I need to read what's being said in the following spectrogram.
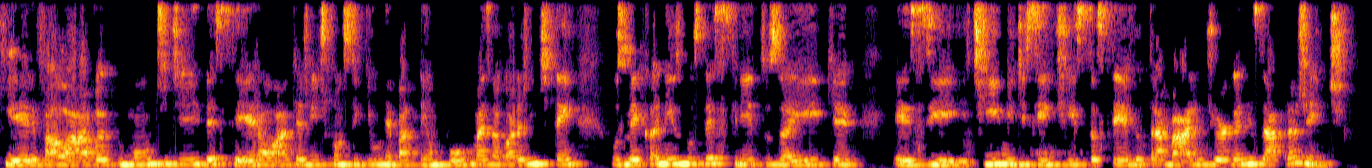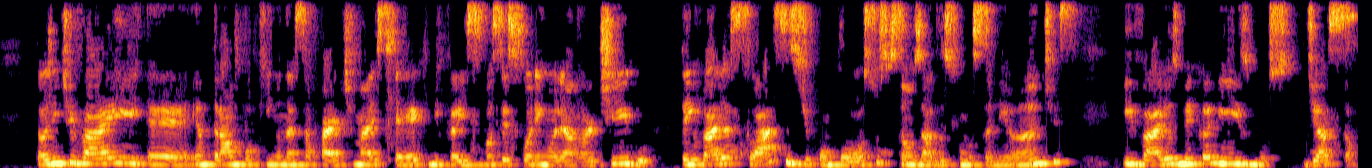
que ele falava um monte de besteira lá que a gente conseguiu rebater um pouco, mas agora a gente tem os mecanismos descritos aí que esse time de cientistas teve o trabalho de organizar para a gente. Então a gente vai é, entrar um pouquinho nessa parte mais técnica e se vocês forem olhar no artigo, tem várias classes de compostos que são usadas como saneantes e vários mecanismos de ação.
